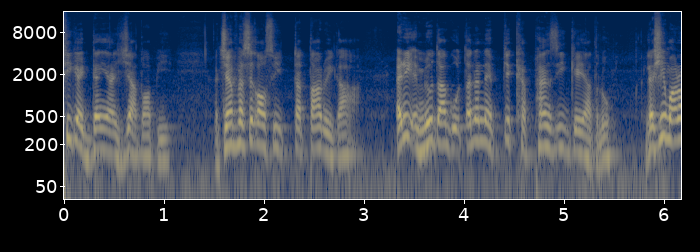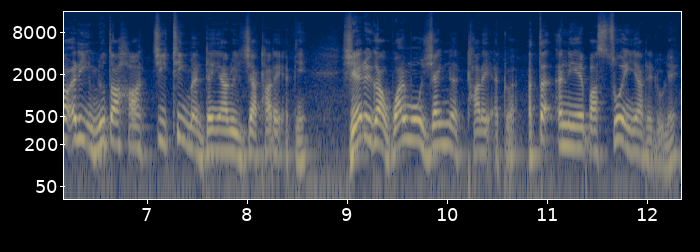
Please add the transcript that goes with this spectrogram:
ထိခိုက်ဒဏ်ရာရသွားပြီးအကြံဖက်စကောက်စီတပ်သားတွေကအဲ့ဒီအမျိုးသားကိုတနက်နဲ့ပြစ်ခတ်ဖမ်းဆီးခဲ့ရသလိုလက်ရှိမှာတော့အဲ့ဒီအမျိုးသားဟာကြည်ထိမှန်ဒဏ်ရာတွေရထားတဲ့အပြင်ရဲတွေကဝိုင်းဝန်းရိုက်နှက်ထားတဲ့အတွက်အသက်အန္တရာယ်ပါစိုးရင်ရတယ်လို့လည်း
